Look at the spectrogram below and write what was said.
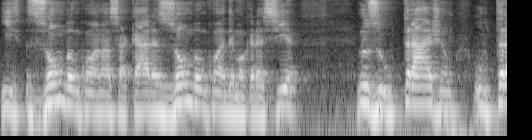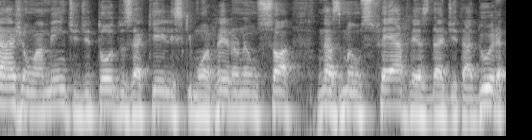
E zombam com a nossa cara, zombam com a democracia nos ultrajam, ultrajam a mente de todos aqueles que morreram não só nas mãos férreas da ditadura,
